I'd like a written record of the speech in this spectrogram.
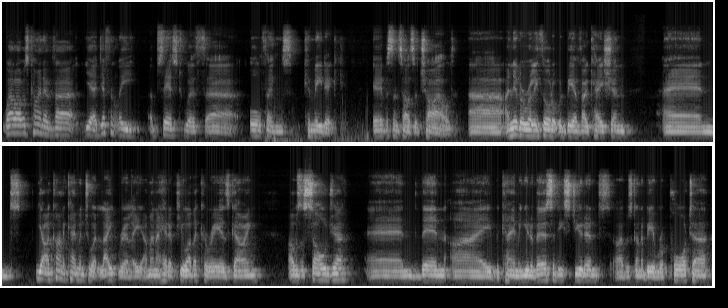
Well, I was kind of, uh, yeah, definitely obsessed with uh, all things comedic ever since I was a child. Uh, I never really thought it would be a vocation. And yeah, I kind of came into it late, really. I mean, I had a few other careers going. I was a soldier, and then I became a university student. I was going to be a reporter.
